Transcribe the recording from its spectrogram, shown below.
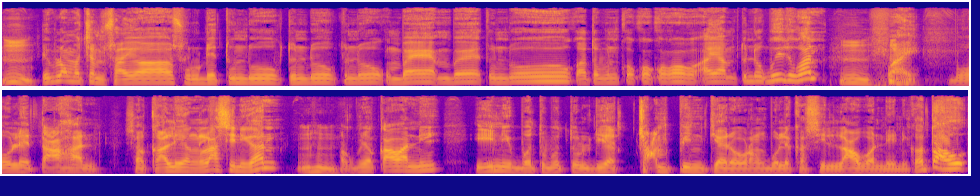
Hmm. Dia bilang macam saya suruh dia tunduk, tunduk, tunduk, embek, embek, tunduk ataupun kokok, kokok, ayam tunduk begitu kan? Hmm. Wah, boleh tahan. Sekali yang last ini kan, Mhm. aku punya kawan ni, ini betul-betul dia campin tiada orang boleh kasih lawan dia ni. Kau tahu?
